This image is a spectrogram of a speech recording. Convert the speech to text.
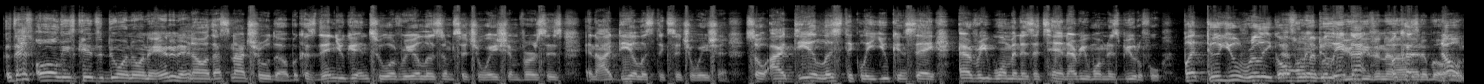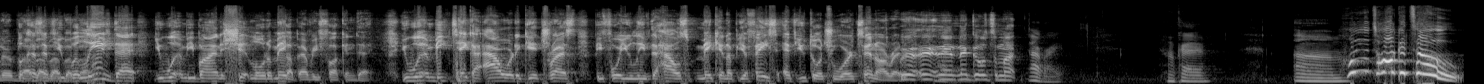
Because that's all these kids are doing on the internet. No, that's not true though, because then you get into a realism situation versus an idealistic situation. So idealistically, you can say every woman is a ten, every woman is beautiful. But do you really go That's home and believe that? beauties in the Because eye of the no, blah, because blah, if you blah, blah, believe that, you wouldn't be buying a shitload of makeup every fucking day. You wouldn't be take an hour to get dressed before you leave the house, making up your face if you thought you were a ten already. Well, and, and that goes to my All right. Okay. Um. Who you talking to?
